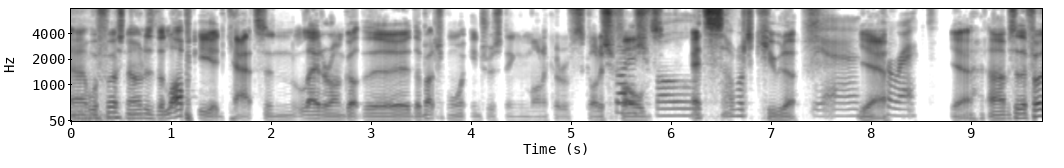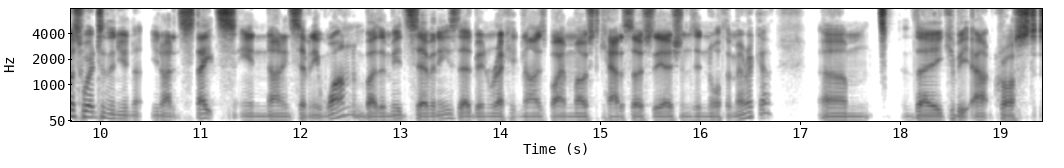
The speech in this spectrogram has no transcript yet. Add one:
uh, were first known as the lop-eared cats, and later on got the the much more interesting moniker of Scottish, Scottish folds. folds. It's so much cuter. yeah. Yeah. Correct. Yeah. Um, so they first went to the Uni- United States in 1971. By the mid 70s, they'd been recognized by most cat associations in North America. Um, they could be outcrossed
